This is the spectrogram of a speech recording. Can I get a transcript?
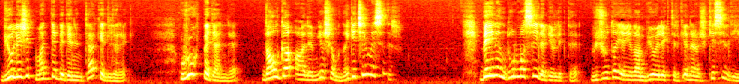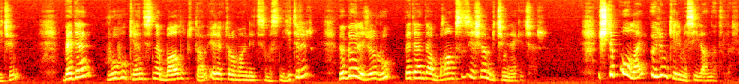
biyolojik madde bedenin terk edilerek ruh bedenle dalga alem yaşamına geçilmesidir. Beynin durmasıyla birlikte vücuda yayılan biyoelektrik enerji kesildiği için beden ruhu kendisine bağlı tutan elektromanyetizmasını yitirir ve böylece ruh bedenden bağımsız yaşam biçimine geçer. İşte bu olay ölüm kelimesiyle anlatılır.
